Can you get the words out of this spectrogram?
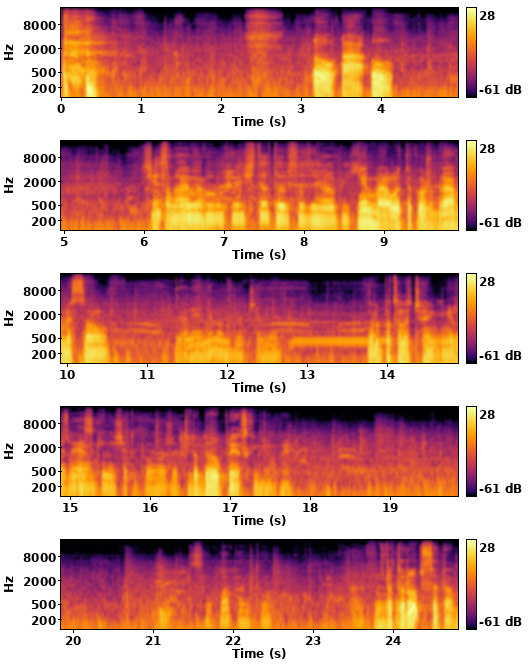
U, a, u. Gdzie jest mały, bo muszę iść to to sobie zrobić. Nie małe, tylko już bramy są. No, ale ja nie mam leczenia. No ale po co leczenie? Nie Idę do rozumiem. jaskini się tu położyć. Do dupy jaskiniowej. Z tym chłopem tu. A, No to rób se tam.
